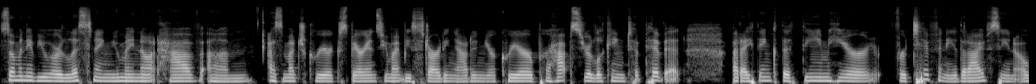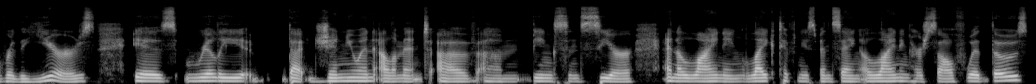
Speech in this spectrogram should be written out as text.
so many of you who are listening, you may not have um, as much career experience. You might be starting out in your career. Perhaps you're looking to pivot. But I think the theme here for Tiffany that I've seen over the years is really that genuine element of um, being sincere and aligning, like Tiffany's been saying, aligning herself with those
